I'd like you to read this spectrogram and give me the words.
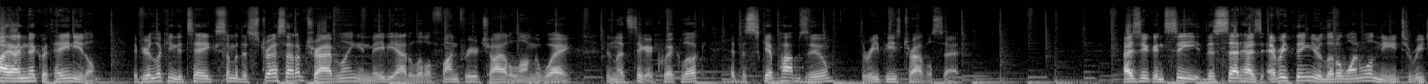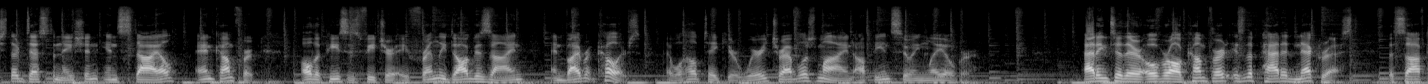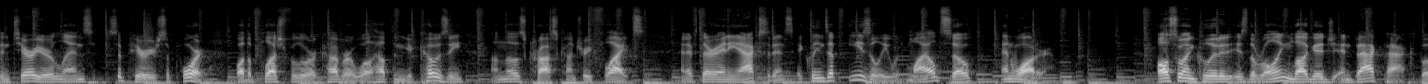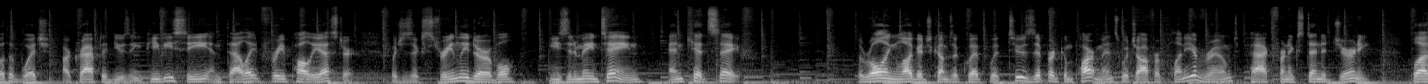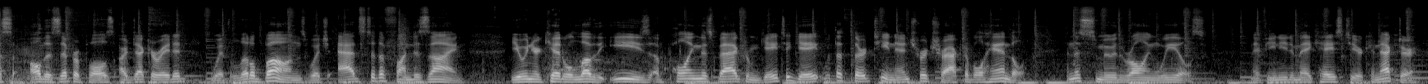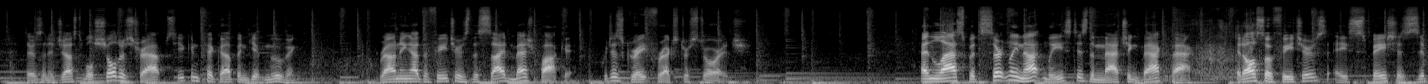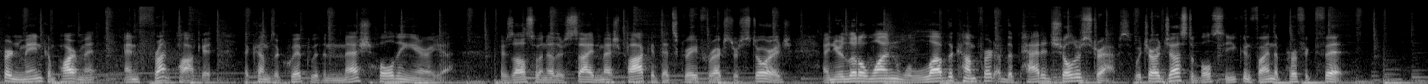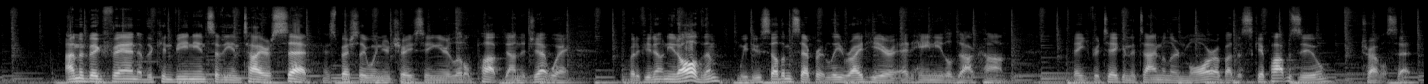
Hi, I'm Nick with Hayneedle. If you're looking to take some of the stress out of traveling and maybe add a little fun for your child along the way, then let's take a quick look at the Skip Hop Zoo three-piece travel set. As you can see, this set has everything your little one will need to reach their destination in style and comfort. All the pieces feature a friendly dog design and vibrant colors that will help take your weary traveler's mind off the ensuing layover. Adding to their overall comfort is the padded neck rest. The soft interior lends superior support, while the plush velour cover will help them get cozy on those cross-country flights. And if there are any accidents, it cleans up easily with mild soap and water. Also included is the rolling luggage and backpack, both of which are crafted using PVC and phthalate-free polyester, which is extremely durable, easy to maintain, and kid safe. The rolling luggage comes equipped with two zippered compartments which offer plenty of room to pack for an extended journey. Plus, all the zipper pulls are decorated with little bones which adds to the fun design. You and your kid will love the ease of pulling this bag from gate to gate with a 13-inch retractable handle and the smooth rolling wheels. And if you need to make haste to your connector, there's an adjustable shoulder strap so you can pick up and get moving. Rounding out the features the side mesh pocket, which is great for extra storage. And last but certainly not least is the matching backpack. It also features a spacious zippered main compartment and front pocket that comes equipped with a mesh holding area. There's also another side mesh pocket that's great for extra storage, and your little one will love the comfort of the padded shoulder straps, which are adjustable so you can find the perfect fit. I'm a big fan of the convenience of the entire set, especially when you're chasing your little pup down the jetway. But if you don't need all of them, we do sell them separately right here at hayneedle.com. Thank you for taking the time to learn more about the Skip Hop Zoo travel set.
